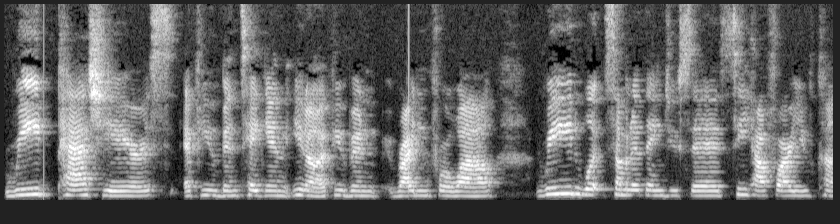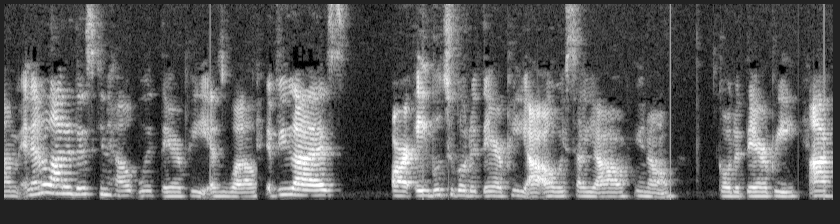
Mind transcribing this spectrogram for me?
read past years. If you've been taking you know if you've been writing for a while read what some of the things you said see how far you've come. And then a lot of this can help with therapy as well. If you guys are able to go to therapy, I always tell y'all, you know, go to therapy. I,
